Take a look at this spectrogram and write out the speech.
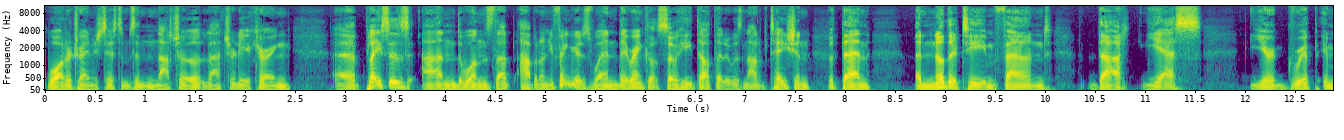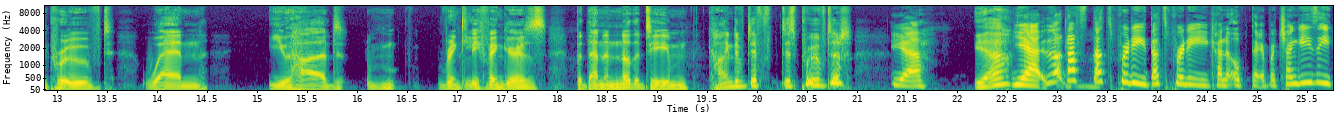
water drainage systems in natural, naturally occurring uh, places and the ones that happen on your fingers when they wrinkle. So he thought that it was an adaptation, but then another team found that yes, your grip improved when you had wrinkly fingers, but then another team kind of dif- disproved it. Yeah. Yeah. Yeah, tha- that's that's pretty that's pretty kind of up there. But Changizi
